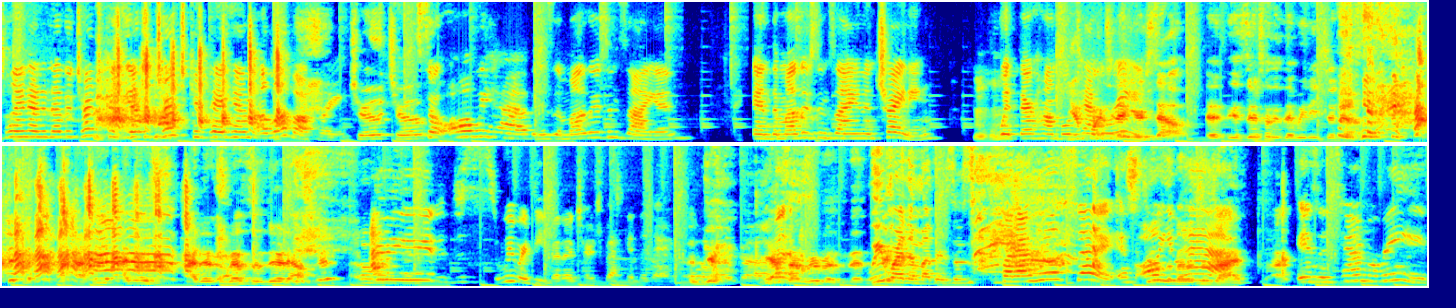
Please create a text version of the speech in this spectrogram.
playing at another church because the other church can pay him a love offering. True, true. So all we have is the mothers in Zion and the mothers in Zion in training Mhm. with their humble You pointed at tambourine. yourself. Is, is there something that we need to know? I just, I just, that's to do an outfit. oh I mean, just we were deep at a church back in the day. Oh my God. Yes, I remember. We were the mothers of But I will say, if all you have died. is a tambourine,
